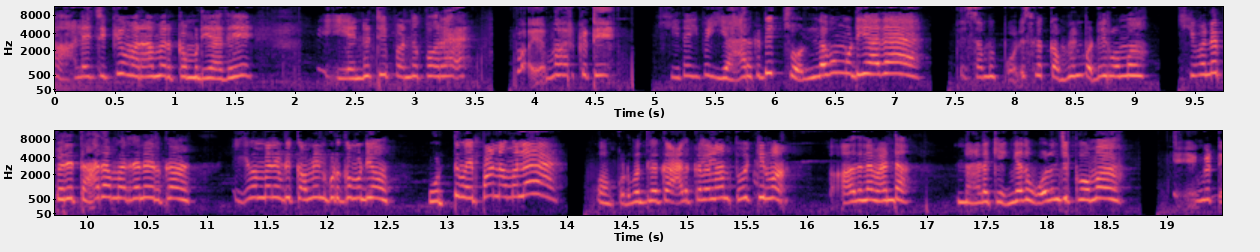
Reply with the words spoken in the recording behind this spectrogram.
காலேஜுக்கு வராம இருக்க முடியாது. என்னட்டி பண்ண போற? பயமா இருக்கட்டி இதை இப்ப யாருக்கிட்ட சொல்லவும் முடியாத. பேசாம போலீஸ்ல கம்ப்ளைண்ட் பண்ணிடுவோமா இவனே பெரிய தாரா மாதிரி தானே இருக்கான். இவன் மேல எப்படி கம்ப்ளைண்ட் கொடுக்க முடியும்? ஒட்டு வைப்பான் நம்மள. உன் குடும்பத்துல இருக்க ஆட்கள் எல்லாம் தூக்கிடுவான். அதெல்லாம் வேண்டாம். நாளைக்கு எங்கேயாவது ஒளிஞ்சுக்குவோமா? எங்கிட்ட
